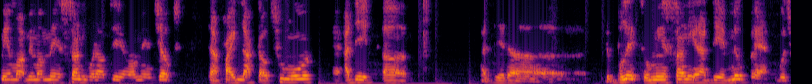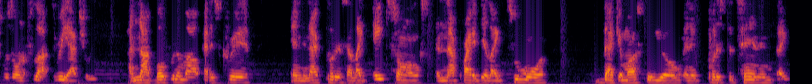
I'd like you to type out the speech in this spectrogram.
me and my me and my man Sonny went out there. My man Jokes, and I probably knocked out two more. I did. uh I did uh the Blitz with me and Sonny, and I did Milk Bath, which was on the flop three actually. I knocked both of them out at his crib, and then I put us at like eight songs, and I probably did like two more back in my studio, and it put us to ten, and like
